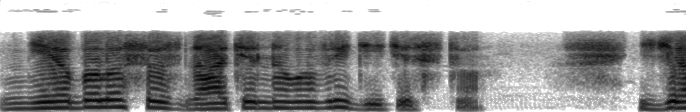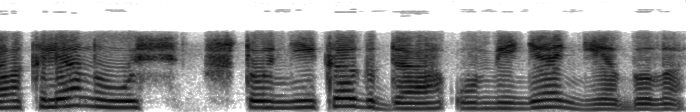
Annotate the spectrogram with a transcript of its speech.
не было сознательного вредительства. Я клянусь, что никогда у меня не было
